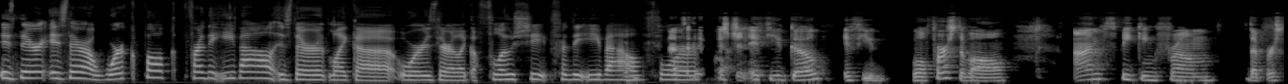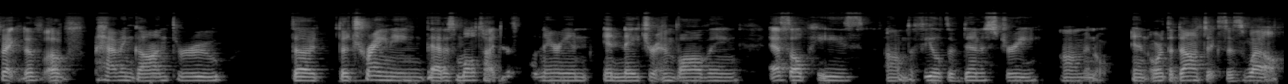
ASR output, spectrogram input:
Is there is there a workbook for the eval? Is there like a or is there like a flow sheet for the eval for That's a good question. If you go, if you well, first of all, I'm speaking from the perspective of having gone through the the training that is multidisciplinary in, in nature, involving SLPs, um, the fields of dentistry, um, and and orthodontics as well.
